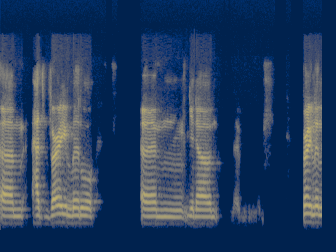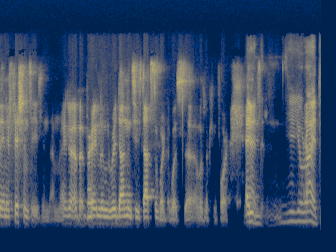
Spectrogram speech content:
um, had very little, um, you know, very little inefficiencies in them, right? Uh, very little redundancies. That's the word I was uh, was looking for. And, and you're right.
